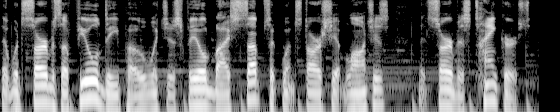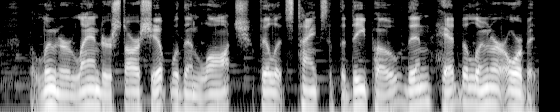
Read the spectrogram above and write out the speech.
that would serve as a fuel depot, which is filled by subsequent Starship launches that serve as tankers. The lunar lander Starship will then launch, fill its tanks at the depot, then head to lunar orbit.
